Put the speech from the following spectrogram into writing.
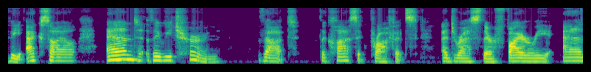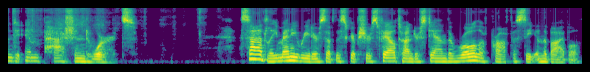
the exile, and the return that the classic prophets address their fiery and impassioned words. Sadly, many readers of the scriptures fail to understand the role of prophecy in the Bible.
